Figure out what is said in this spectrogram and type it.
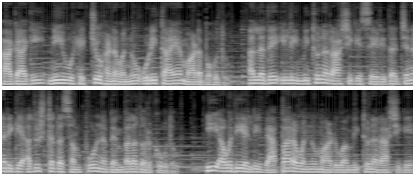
ಹಾಗಾಗಿ ನೀವು ಹೆಚ್ಚು ಹಣವನ್ನು ಉಳಿತಾಯ ಮಾಡಬಹುದು. ಅಲ್ಲದೆ ಇಲ್ಲಿ ಮಿಥುನ ರಾಶಿಗೆ ಸೇರಿದ ಜನರಿಗೆ ಅದೃಷ್ಟದ ಸಂಪೂರ್ಣ ಬೆಂಬಲ ದೊರಕುವುದು. ಈ ಅವಧಿಯಲ್ಲಿ ವ್ಯಾಪಾರವನ್ನು ಮಾಡುವ ಮಿಥುನ ರಾಶಿಗೆ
